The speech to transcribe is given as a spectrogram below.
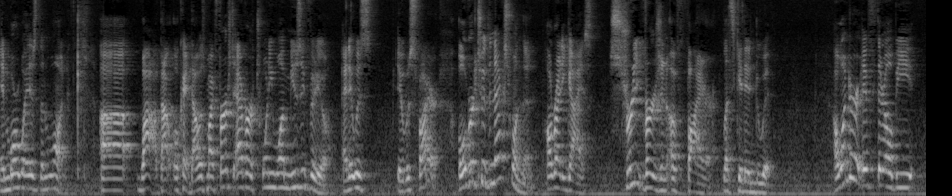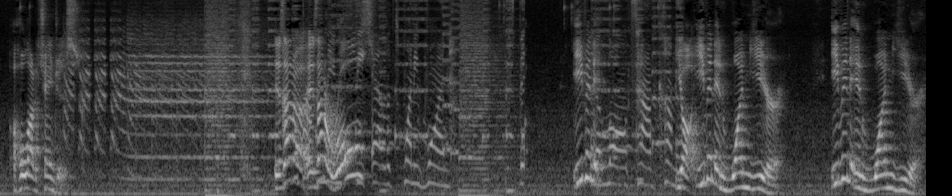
in more ways than one. Uh, wow, that okay, that was my first ever 2NE1 music video, and it was it was fire. Over to the next one then. Alrighty guys, street version of Fire. Let's get into it. I wonder if there'll be a whole lot of changes. Is that a is that a roll? even y'all, even in one year, even in one year,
